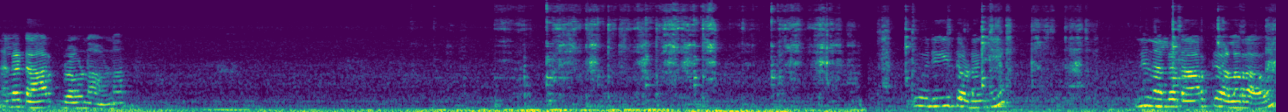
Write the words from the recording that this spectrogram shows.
നല്ല ഡാർക്ക് ബ്രൗൺ ആവണം ഉരുകി തുടങ്ങി. ഇനി നല്ല ഡാർക്ക് കളറാവും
